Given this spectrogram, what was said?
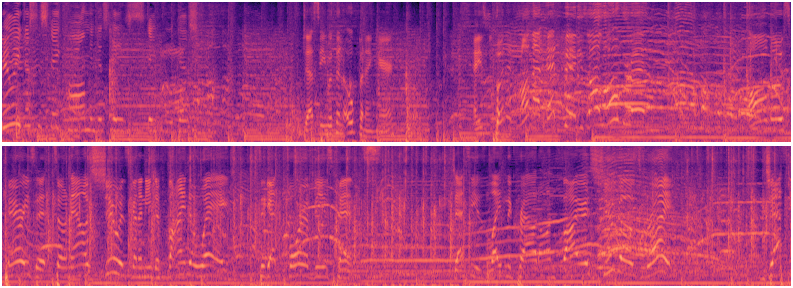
really just to stay calm and just stay stay focused. Jesse with an opening here. And he's putting it on that head pin. He's all over it. Almost carries it. So now Shoe is going to need to find a way to get four of these pins. Jesse is lighting the crowd on fire. Shoe goes right. Jesse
